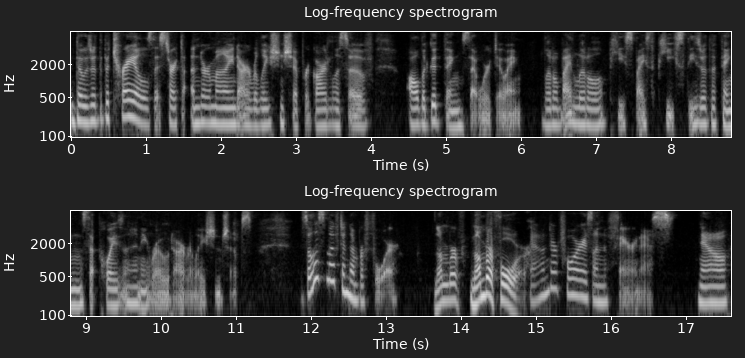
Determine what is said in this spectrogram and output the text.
those are the betrayals that start to undermine our relationship, regardless of all the good things that we're doing. Little by little, piece by piece. These are the things that poison and erode our relationships. So let's move to number four. number number four. Number four is unfairness. Now,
